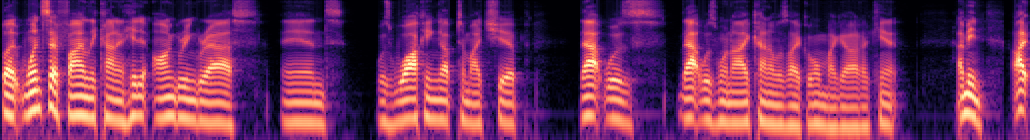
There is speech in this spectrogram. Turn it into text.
but once I finally kind of hit it on green grass and was walking up to my chip, that was, that was when I kind of was like, oh my God, I can't, I mean, I,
